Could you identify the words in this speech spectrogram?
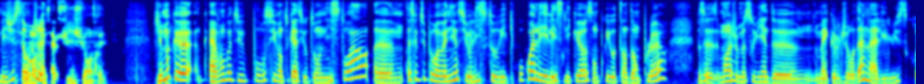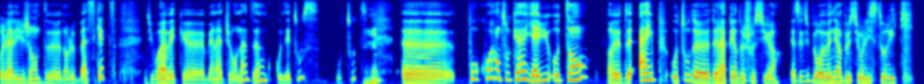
Mais justement, c'est je... comme ça que je suis, je suis entré. J'aimerais que, avant que tu poursuives en tout cas sur ton histoire, euh, est-ce que tu peux revenir sur l'historique? Pourquoi les, les, sneakers ont pris autant d'ampleur? Parce que moi, je me souviens de Michael Jordan, là, l'illustre, la légende dans le basket, tu vois, avec ben, la Jordan, hein, qu'on connaît tous ou toutes. Mm -hmm. euh, pourquoi, en tout cas, il y a eu autant euh, de hype autour de, de, la paire de chaussures? Est-ce que tu peux revenir un peu sur l'historique?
